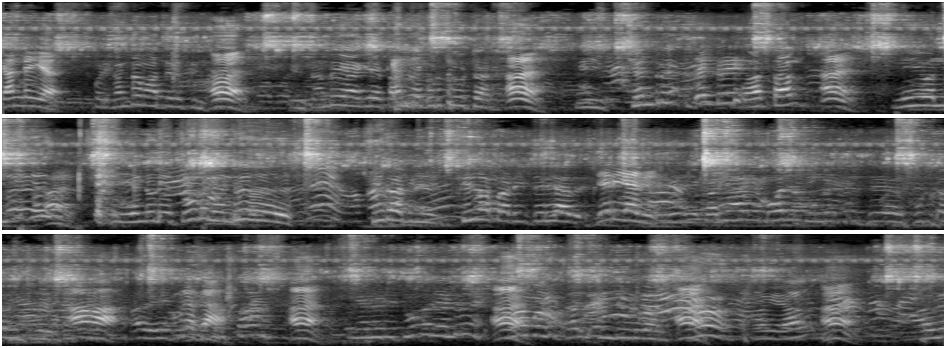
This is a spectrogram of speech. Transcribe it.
கண்டீங்க. அப்படி கண்ட மாத்திரத்தில் தந்தையாகிய தந்தை கொடுத்து விட்டார் நீ சென்று சென்று. பார்த்தால் நீ வந்து என்னுடைய தூதன் என்று சீதா சீதா தெரியாது. தெரியாது. கனியாகிய மோதிரம் உங்களுக்கு. ஆமா. என்னுடைய தூதன் என்று விடுவார். ஆகையால். அது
